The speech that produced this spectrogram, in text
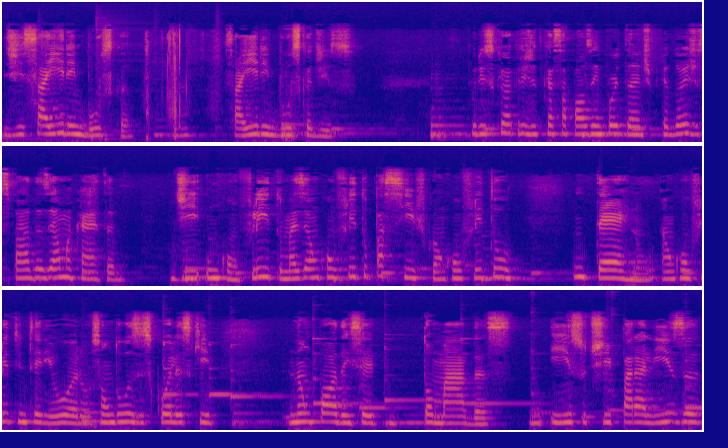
de sair em busca. Né? Sair em busca disso. Por isso que eu acredito que essa pausa é importante, porque dois de espadas é uma carta de um conflito, mas é um conflito pacífico, é um conflito interno, é um conflito interior, são duas escolhas que não podem ser tomadas e isso te paralisa,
